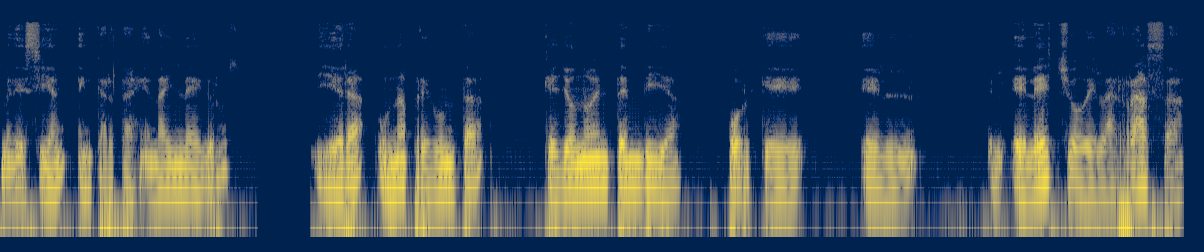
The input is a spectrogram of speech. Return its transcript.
me decían, ¿en Cartagena hay negros? Y era una pregunta que yo no entendía porque el, el, hecho de la raza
